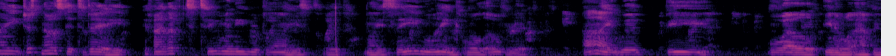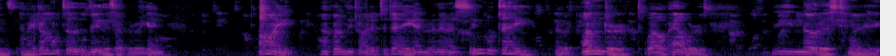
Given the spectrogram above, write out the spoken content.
I just noticed it today, if I left too many replies with my same link all over it, I would be, well, you know what happens, and I don't want to do this ever again. I have only tried it today, and within a single day, no, under 12 hours, he noticed my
